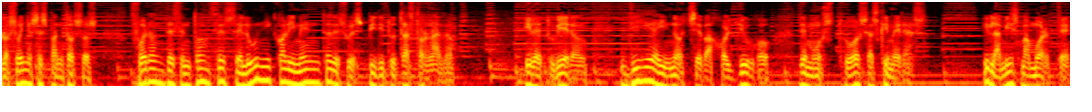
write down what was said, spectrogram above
Los sueños espantosos fueron desde entonces el único alimento de su espíritu trastornado y le tuvieron día y noche bajo el yugo de monstruosas quimeras. Y la misma muerte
